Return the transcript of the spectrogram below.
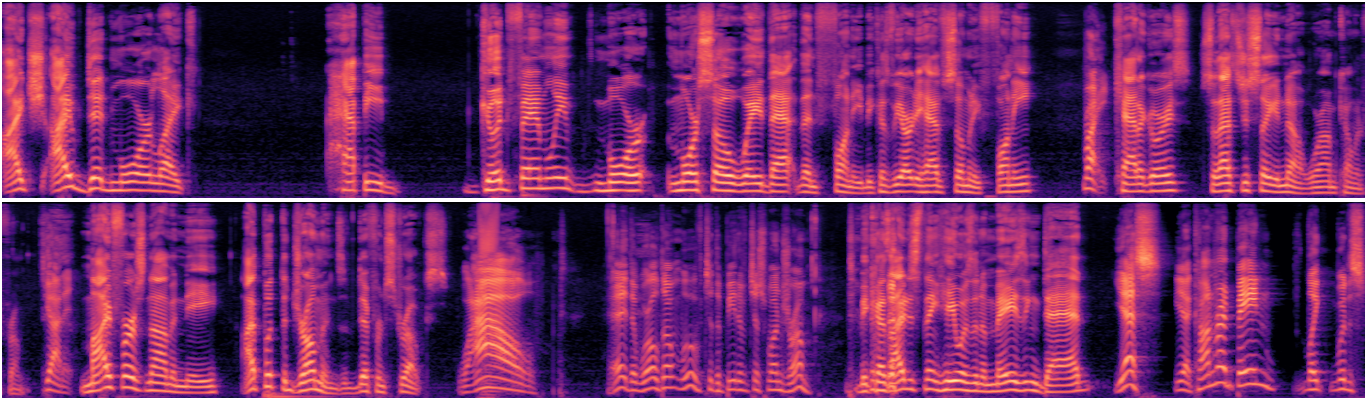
I ch- I did more like happy, good family, more more so weighed that than funny because we already have so many funny Right. categories. So that's just so you know where I'm coming from. Got it. My first nominee, I put the Drummonds of Diff'rent Strokes Wow. Hey, the world don't move to the beat of just one drum. because I just think he was an amazing dad. Yes. Yeah, Conrad Bain like was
